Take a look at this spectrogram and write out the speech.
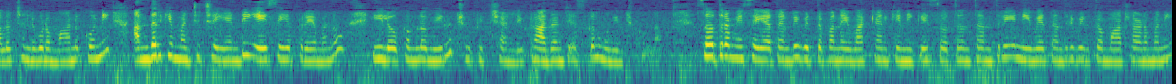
ఆలోచనలు కూడా మానుకొని అందరికీ మంచి చేయండి. ఏసై ప్రేమను ఈ లోకంలో మీరు చూపించండి. ప్రార్థన చేసుకొని ముగించుకుందాం స్తోత్రం ఏసయ్య తండ్రి విత్తపన్న ఈ వాక్యానికి నీకే స్తోత్రం తండ్రి. నీవే తండ్రి వీరితో మాట్లాడమని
